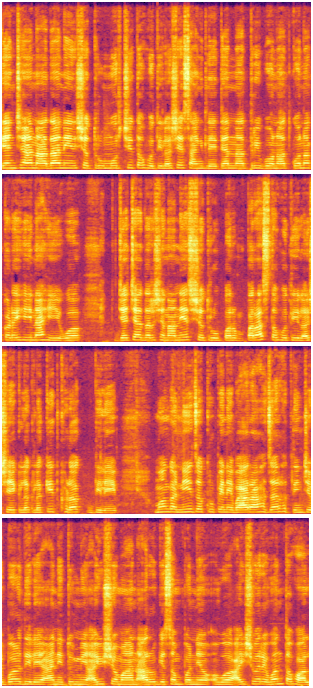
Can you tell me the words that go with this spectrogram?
त्यांच्या नादाने शत्रू मूर्छित होतील असे सांगितले. त्यांना त्रिभुवनात कोणाकडेही नाही व ज्याच्या दर्शनानेच शत्रू पर परास्त होतील असे एक लखलखीत खडक दिले. मग निज कृपेने बारा हजार हत्तींचे बळ दिले आणि तुम्ही आयुष्यमान आरोग्य संपन्न व ऐश्वर्यवंत व्हाल.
